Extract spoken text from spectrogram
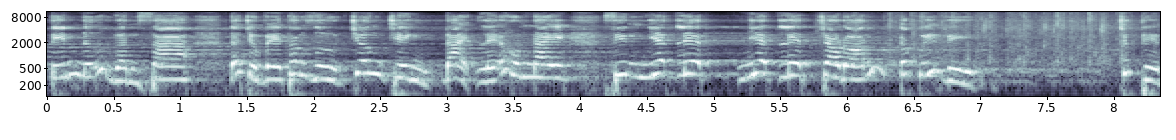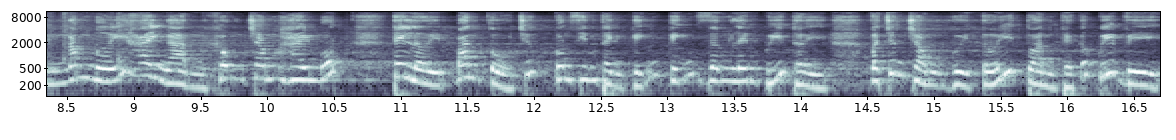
tín nữ gần xa đã trở về tham dự chương trình đại lễ hôm nay. Xin nhiệt liệt, nhiệt liệt chào đón các quý vị. Trước thềm năm mới 2021, thay lời ban tổ chức con xin thành kính kính dâng lên quý thầy và trân trọng gửi tới toàn thể các quý vị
